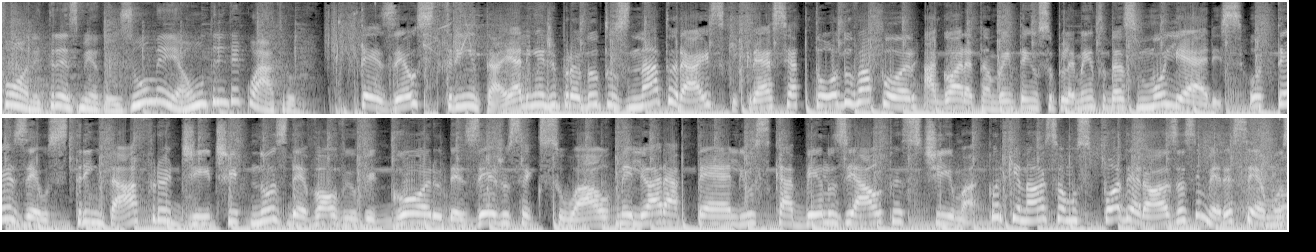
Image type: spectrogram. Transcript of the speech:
Fone 36216134. Teseus 30 é a linha de produtos naturais que cresce a todo vapor. Agora também tem o suplemento das mulheres. O Teseus 30 Afrodite nos devolve o vigor, o desejo sexual, melhora a pele, os cabelos e a autoestima. Porque nós somos poderosas e merecemos.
